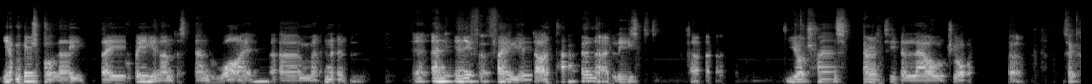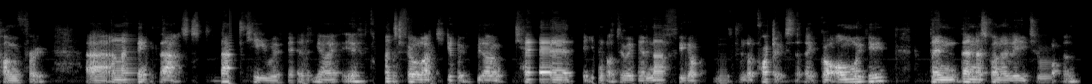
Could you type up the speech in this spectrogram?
You know, make sure they they really understand why. Um, and, and and if a failure does happen, at least uh, your transparency allowed your to come through. Uh, and I think that's that's key with it. You know, if, if clients feel like you, you don't care, that you're not doing enough for, your, for the projects that they've got on with you, then then that's going to lead to a problem.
